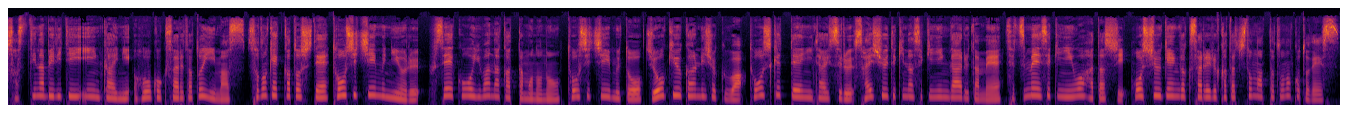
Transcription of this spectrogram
サスティナビリティ委員会に報告されたといいます。その結果として、投資チームによる不正行為はなかったものの、投資チームと上級管理職は投資決定に対する最終的な責任があるため、説明責任を果たし、報酬減額される形となったとのことです。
